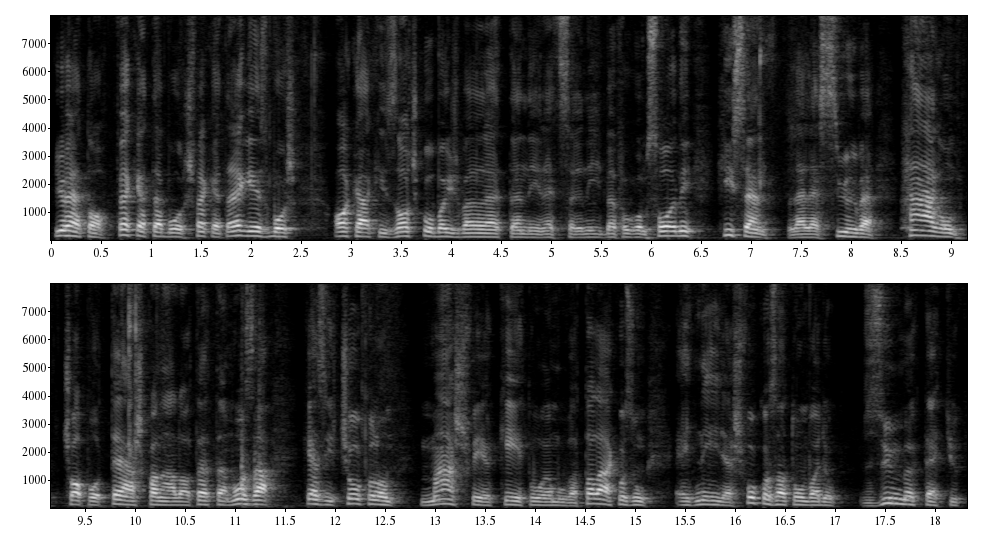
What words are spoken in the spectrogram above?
Jöhet a fekete bors, fekete egész bors, akár kis zacskóba is bele lehet tenni, én egyszerűen így be fogom szórni, hiszen le lesz szűrve. Három csapott teáskanállal tettem hozzá, kezit csókolom, másfél-két óra múlva találkozunk, egy négyes fokozaton vagyok, zümmögtetjük,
